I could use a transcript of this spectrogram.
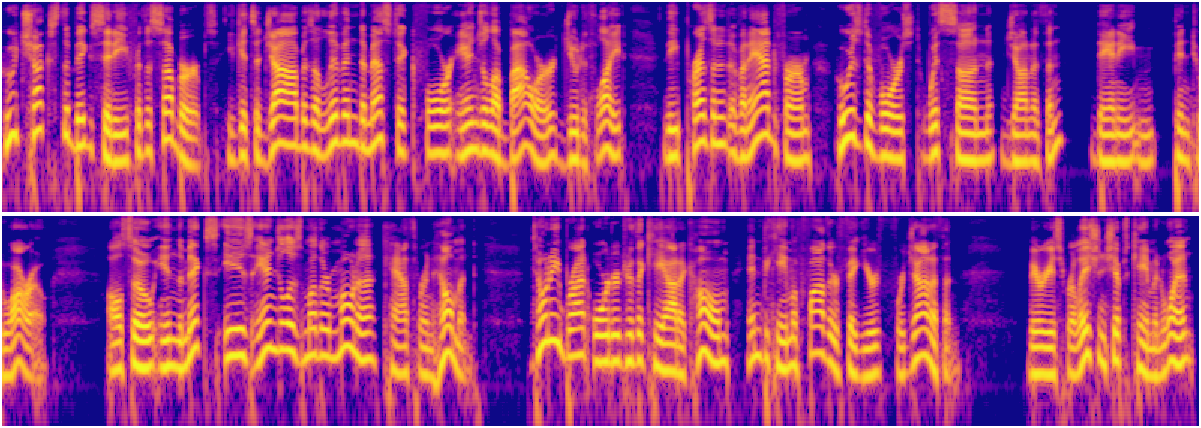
who chucks the big city for the suburbs. He gets a job as a live-in domestic for Angela Bauer, Judith Light, the president of an ad firm who is divorced with son Jonathan, Danny Pintauro. Also in the mix is Angela's mother, Mona, Katherine Helmond. Tony brought order to the chaotic home and became a father figure for Jonathan. Various relationships came and went.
